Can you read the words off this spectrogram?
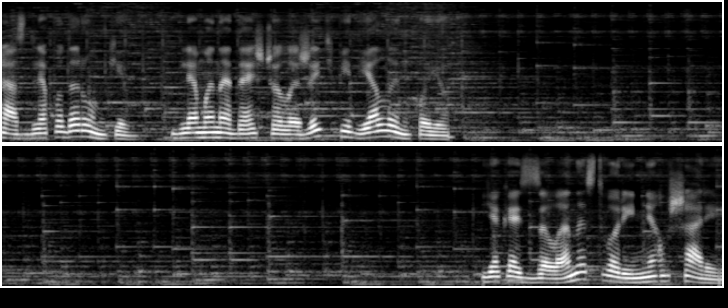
час для подарунків. Для мене дещо лежить під ялинкою. Якесь зелене створіння в шарі.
